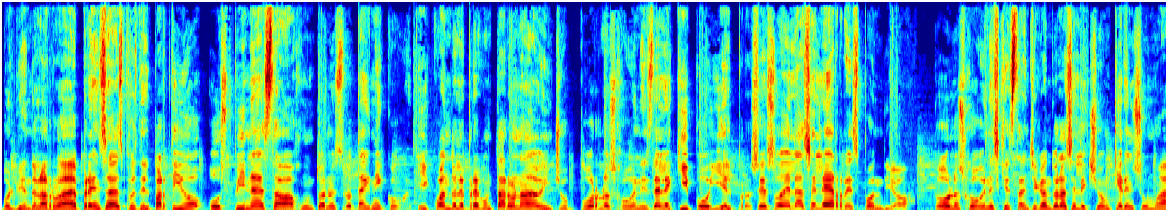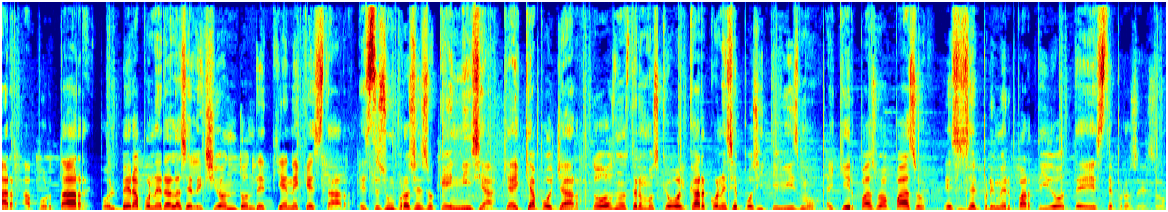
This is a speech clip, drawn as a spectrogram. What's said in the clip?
Volviendo a la rueda de prensa después del partido, Ospina estaba junto a nuestro técnico y cuando le preguntaron a Davincho por los jóvenes del equipo y el proceso de la SLE respondió, todos los jóvenes que están llegando a la selección quieren sumar, aportar, volver a poner a la selección donde tiene que estar. Este es un proceso que inicia, que hay que apoyar, todos nos tenemos que volcar con ese positivismo, hay que ir paso a paso, ese es el primer partido de este proceso.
